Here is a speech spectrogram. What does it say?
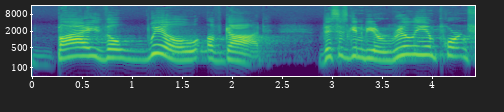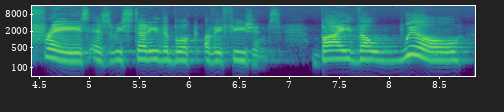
by the will of God. This is going to be a really important phrase as we study the book of Ephesians. By the will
